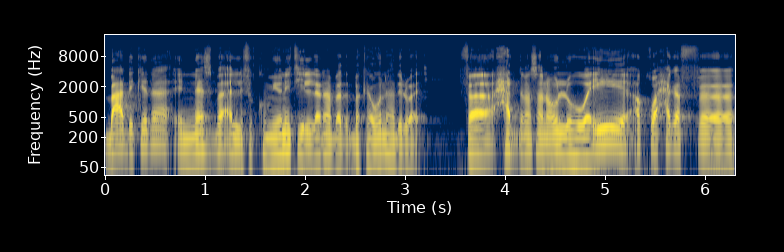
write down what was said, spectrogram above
بعد كده الناس بقى اللي في ال community اللي أنا بكونها دلوقتي. فحد مثلا أقول له هو إيه أقوى حاجة في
